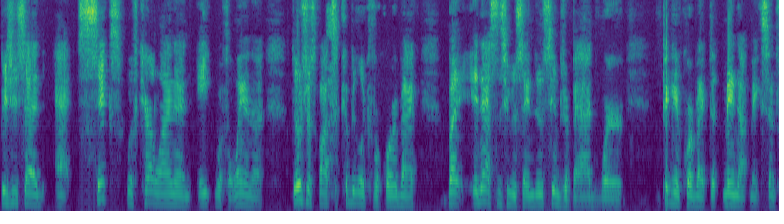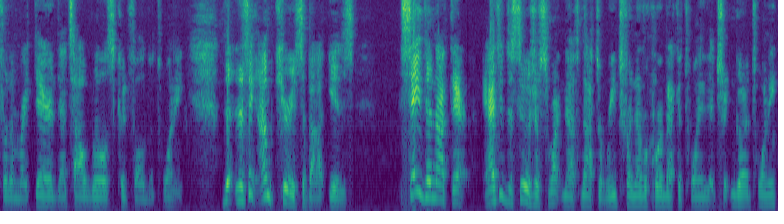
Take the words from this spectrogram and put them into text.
because he said at six with Carolina and eight with Atlanta, those are spots that could be looking for quarterback. But in essence, he was saying those teams are bad where picking a quarterback that may not make sense for them right there. That's how Wills could fall to 20. The, the thing I'm curious about is say they're not there. And I think the Steelers are smart enough not to reach for another quarterback at 20 that shouldn't go at 20.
